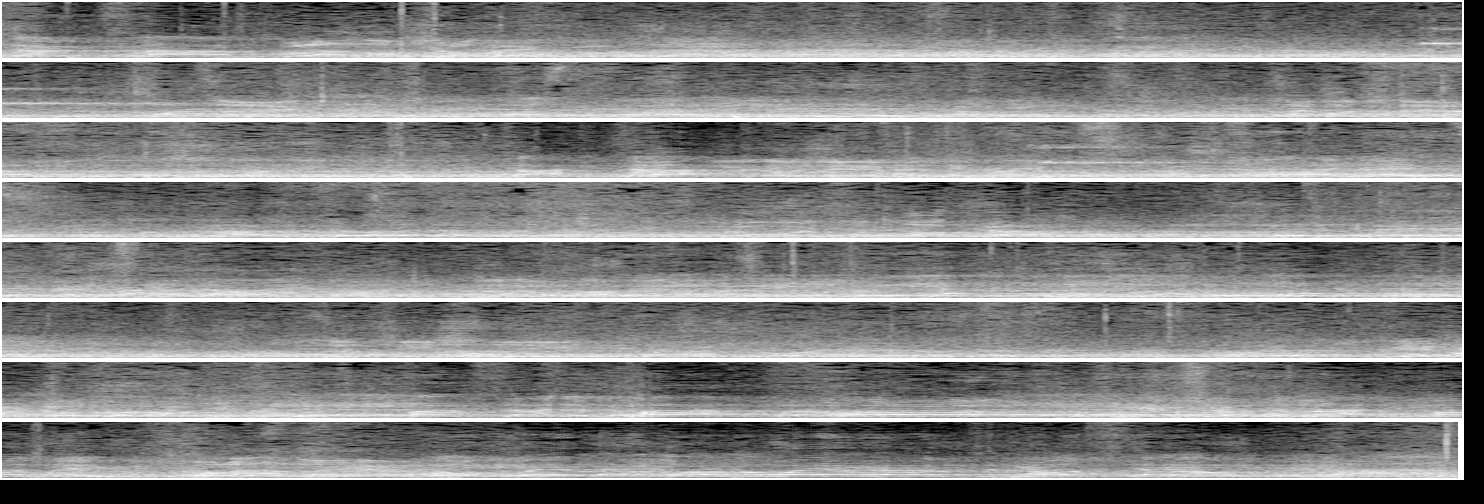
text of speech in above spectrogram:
Kolano! Don't slam. Kolano w środek! Oczek! Przechodź teraz! Tak, tak. do ziemi! Spróbuj footloka! Zaciśnij! Pass, Adam. Pass. Hips are on the mat. Come on, dude. Kolany! All the way around. All the way around to north south.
